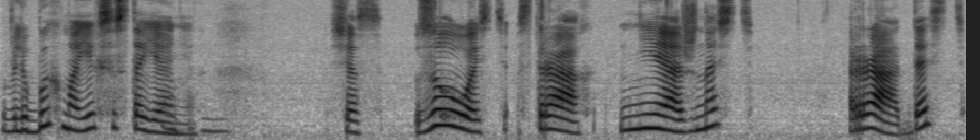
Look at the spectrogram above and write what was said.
в любых моих состояниях. Сейчас злость, страх, нежность, радость.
